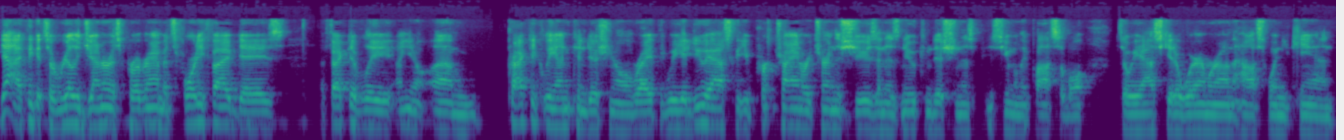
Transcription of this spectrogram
yeah i think it's a really generous program. It's 45 days effectively you know um, practically unconditional right? We do ask that you pr- try and return the shoes in as new condition as, as, humanly possible. So we ask you to wear them around the house when you can.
